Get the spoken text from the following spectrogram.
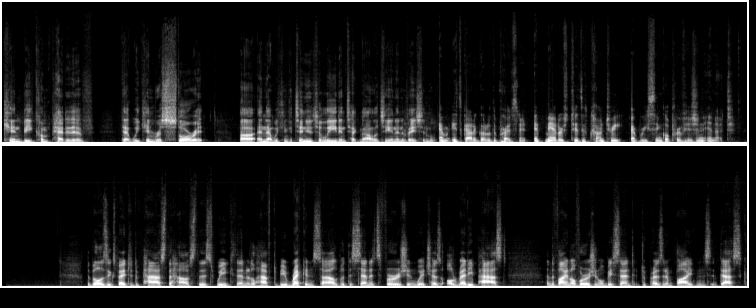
can be competitive, that we can restore it, uh, and that we can continue to lead in technology and innovation movement. And it's got to go to the president. It matters to the country, every single provision in it. The bill is expected to pass the House this week, then it'll have to be reconciled with the Senate's version, which has already passed, and the final version will be sent to President Biden's desk.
